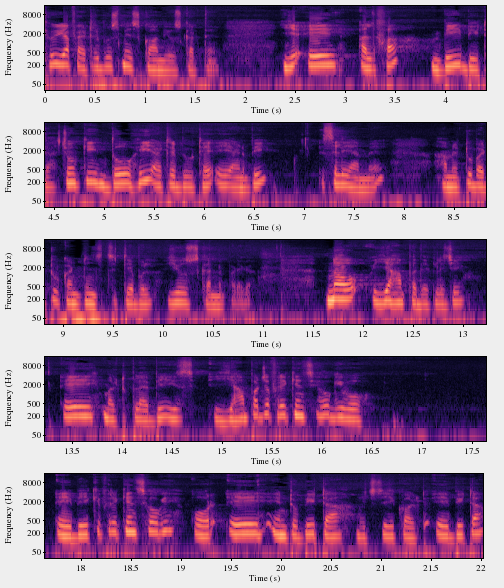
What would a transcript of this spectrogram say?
theory of attributes में इसको हम यूज़ करते हैं। ये ए अल्फ़ा बी बीटा चूँकि दो ही एट्रीब्यूट है ए एंड बी इसलिए हमें हमें two by two contingency table use करना पड़ेगा। नौ यहाँ पर देख लीजिए। ए मल्टीप्लाई बी इज़ यहाँ पर जो फ्रीक्वेंसी होगी वो ए बी की फ्रीक्वेंसी होगी और A into beta which is equal to A beta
